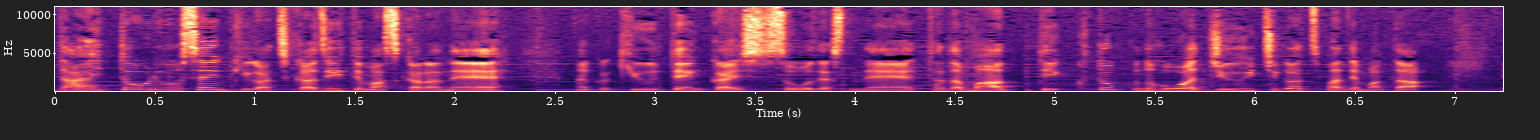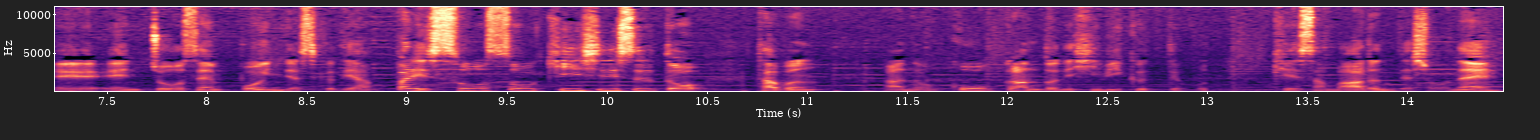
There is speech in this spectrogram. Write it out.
大統領選挙が近づいてますからね。なんか急展開しそうですね。ただまあ TikTok の方は11月までまた、えー、延長戦っぽいんですけどやっぱり早々禁止にすると多分あの好感度に響くって計算もあるんでしょうね、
